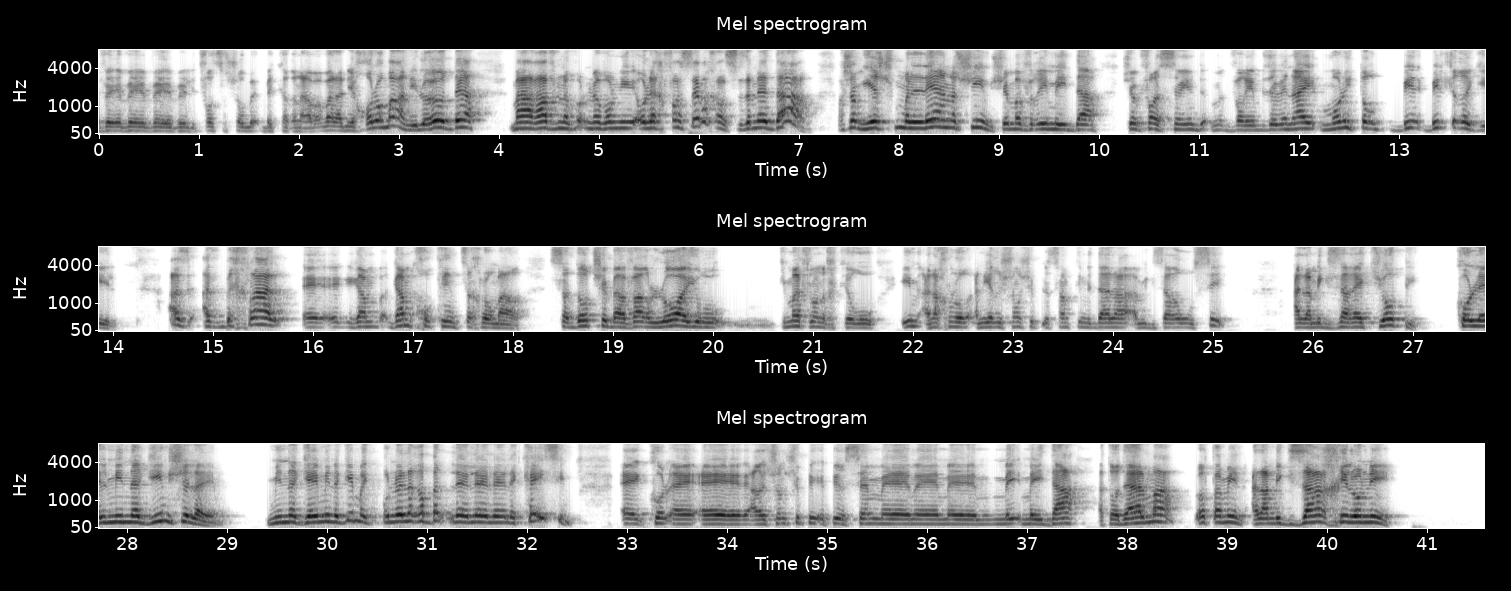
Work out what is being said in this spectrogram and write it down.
ולתפוס השור בקרניו, אבל אני יכול לומר, אני לא יודע מה הרב נבוני הולך לפרסם אחר, שזה נהדר. עכשיו, יש מלא אנשים שמעבירים מידע, שמפרסמים דברים, זה בעיניי מוניטור ב, בלתי רגיל. אז, אז בכלל, אה, גם, גם חוקרים צריך לומר, שדות שבעבר לא היו, כמעט לא נחקרו, אם אנחנו, אני הראשון שפרסמתי מידע על המגזר הרוסי, על המגזר האתיופי, כולל מנהגים שלהם, מנהגי מנהגים, הייתי פונה לרב, לקייסים, אה, כל, אה, הראשון שפרסם מידע, אתה יודע על מה? לא תאמין, על המגזר החילוני,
